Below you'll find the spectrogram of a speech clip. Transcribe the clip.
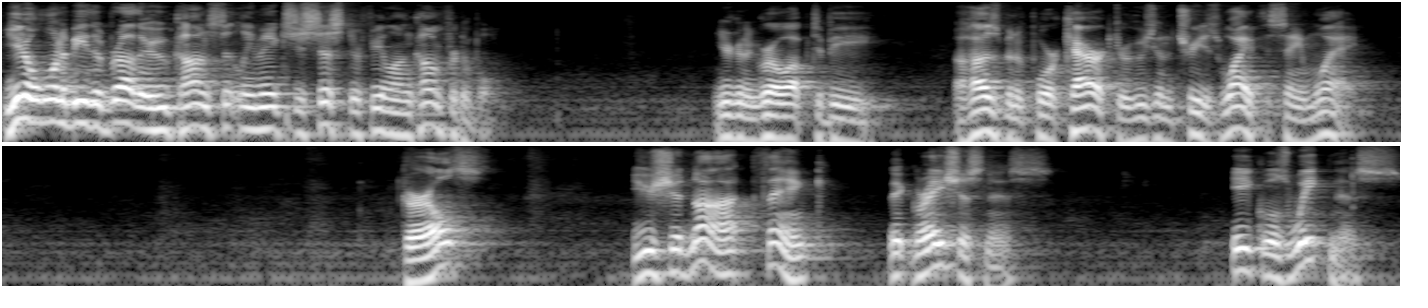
You don't want to be the brother who constantly makes your sister feel uncomfortable. You're going to grow up to be a husband of poor character who's going to treat his wife the same way. Girls, you should not think that graciousness equals weakness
